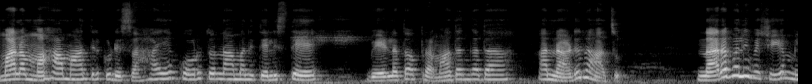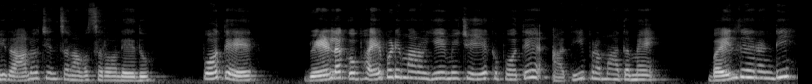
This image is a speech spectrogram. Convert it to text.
మనం మహామాంత్రికుడి సహాయం కోరుతున్నామని తెలిస్తే వీళ్ళతో ప్రమాదం కదా అన్నాడు రాజు. నరబలి విషయం మీరు ఆలోచించనవసరం లేదు. పోతే వీళ్ళకు భయపడి మనం ఏమీ చేయకపోతే అది ప్రమాదమే. బయలుదేరండి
